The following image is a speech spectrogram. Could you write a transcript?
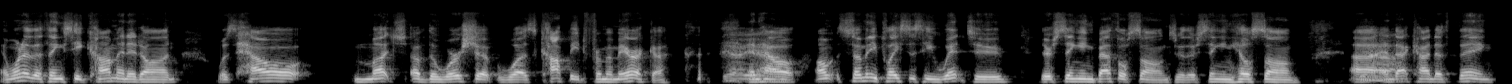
And one of the things he commented on was how much of the worship was copied from America yeah, and how um, so many places he went to, they're singing Bethel songs or they're singing Hillsong uh, yeah. and that kind of thing.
